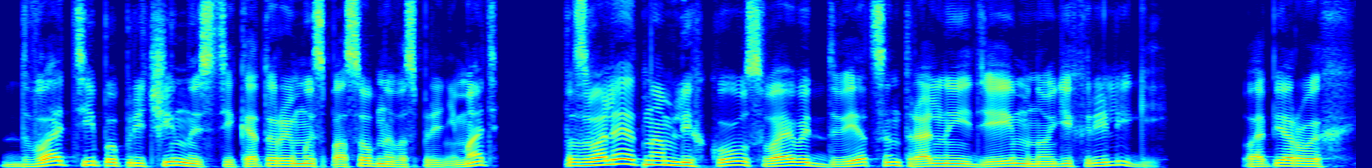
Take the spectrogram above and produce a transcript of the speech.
Два типа причинности, которые мы способны воспринимать, позволяют нам легко усваивать две центральные идеи многих религий. Во-первых,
